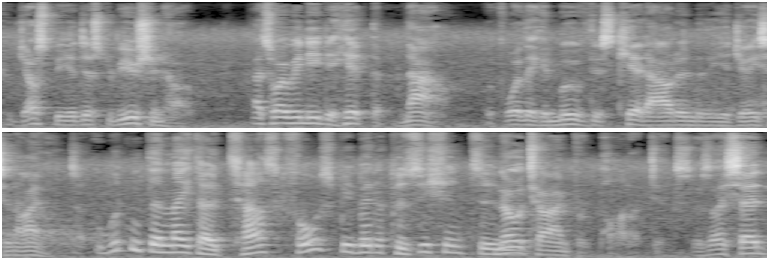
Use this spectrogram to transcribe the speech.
Could just be a distribution hub. That's why we need to hit them now, before they can move this kid out into the adjacent islands. Wouldn't the NATO task force be better positioned to. No time for politics. As I said,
